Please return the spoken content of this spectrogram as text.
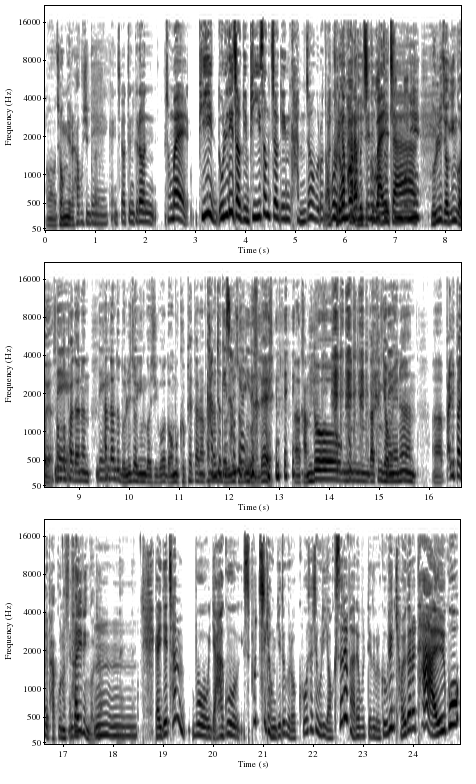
어, 정리를 하고 싶어요. 네. 그러니까 이제 어떤 그런 정말 비논리적인 비이성적인 감정으로 너무 아, 우리가 바라보지는 말자. 충분히 논리적인 거예요. 네. 성급하다는 네. 판단도 논리적인 것이고 너무 급했다는 판단도 논리적인 건데 아, 감독님 같은 경우에는 어, 빨리빨리 바꾸는 네. 스타일인 거죠. 음, 음. 네, 네. 그러니까 이게 참 뭐 야구 스포츠 경기도 그렇고 사실 우리 역사를 바라볼 때도 그렇고 우리는 결과를 다 알고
